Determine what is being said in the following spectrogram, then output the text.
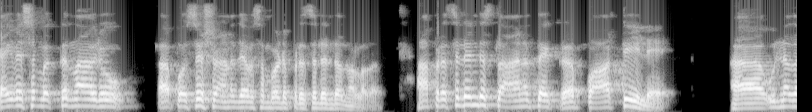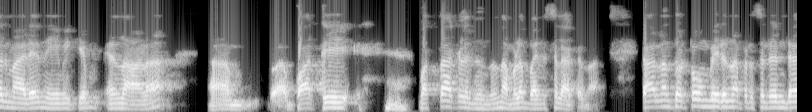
കൈവശം വെക്കുന്ന ഒരു പൊസിഷനാണ് ദേവസ്വം ബോർഡ് പ്രസിഡന്റ് എന്നുള്ളത്. ആ പ്രസിഡന്റ് സ്ഥാനത്തേക്ക് പാർട്ടിയിലെ ഉന്നതന്മാരെ നിയമിക്കും എന്നാണ് പാർട്ടി വക്താക്കളിൽ നിന്ന് നമ്മൾ മനസ്സിലാക്കുന്നത്. കാരണം തൊട്ടു മുമ്പ് ഇരുന്ന പ്രസിഡന്റ്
